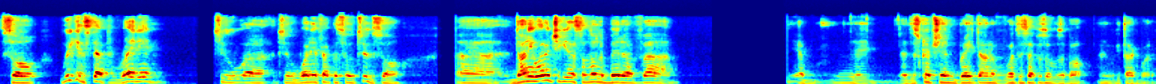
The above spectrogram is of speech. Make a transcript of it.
So we can step right in to uh, to What If episode two. So, uh, Donnie, why don't you give us a little bit of uh, a, a description, breakdown of what this episode was about, and we can talk about it.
